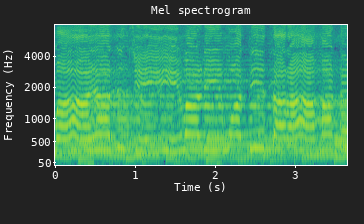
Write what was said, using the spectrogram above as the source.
માયા જ જીવાડી મોથી તારા માટે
